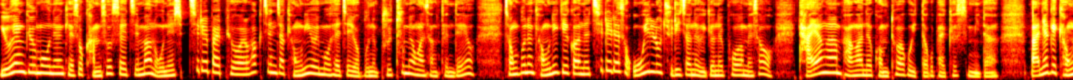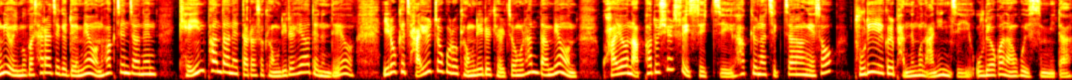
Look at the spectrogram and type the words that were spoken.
유행 규모는 계속 감소세지만 오는 17일 발표할 확진자 격리 의무 해제 여부는 불투명한 상태인데요. 정부는 격리 기간을 7일에서 5일로 줄이자는 의견을 포함해서 다양한 방안을 검토하고 있다고 밝혔습니다. 만약에 격리 의무가 사라지게 되면 확진자는 개인 판단에 따라서 격리를 해야 되는데요. 이렇게 자율적으로 격리를 결정을 한다면 과연 아파도 쉴 수 있을지 학교나 직장에서 불이익을 받는 건 아닌지 우려가 나오고 있습니다.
